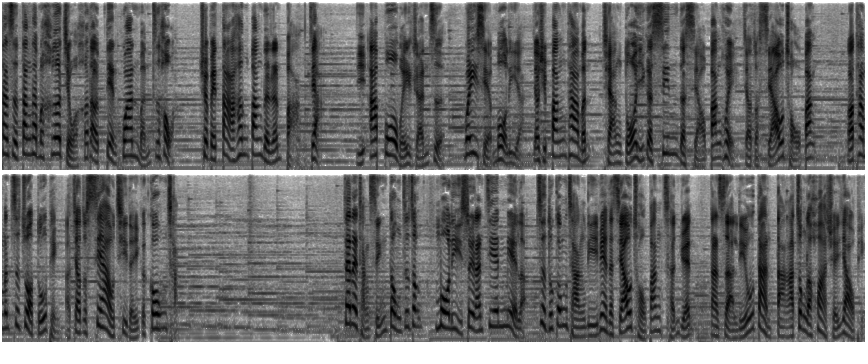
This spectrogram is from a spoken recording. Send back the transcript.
但是当他们喝酒喝到店关门之后啊，却被大亨帮的人绑架，以阿波为人质。威胁茉莉啊，要去帮他们抢夺一个新的小帮会，叫做小丑帮，而他们制作毒品啊，叫做笑气的一个工厂。在那场行动之中，茉莉虽然歼灭了制毒工厂里面的小丑帮成员，但是啊，榴弹打中了化学药品，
